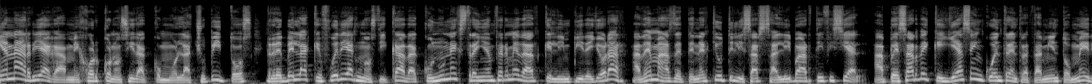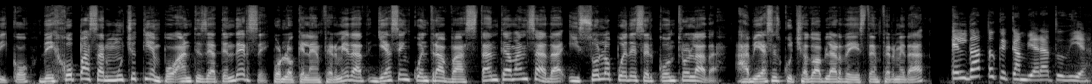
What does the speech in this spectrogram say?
Liliana Arriaga, mejor conocida como La Chupitos, revela que fue diagnosticada con una extraña enfermedad que le impide llorar, además de tener que utilizar saliva artificial. A pesar de que ya se encuentra en tratamiento médico, dejó pasar mucho tiempo antes de atenderse, por lo que la enfermedad ya se encuentra bastante avanzada y solo puede ser controlada. ¿Habías escuchado hablar de esta enfermedad? El dato que cambiará tu día.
